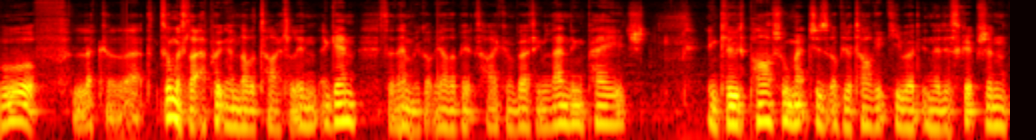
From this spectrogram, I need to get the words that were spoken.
Oof, look at that. It's almost like I'm putting another title in again. So then we've got the other bits, high converting landing page, include partial matches of your target keyword in the description.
